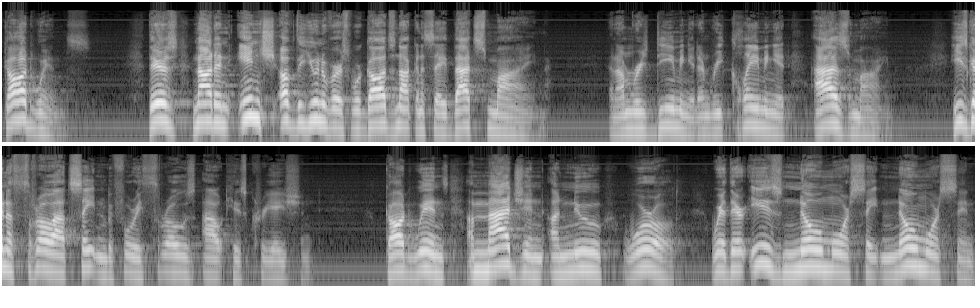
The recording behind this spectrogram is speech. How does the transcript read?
God wins. There's not an inch of the universe where God's not going to say, That's mine. And I'm redeeming it and reclaiming it as mine. He's going to throw out Satan before he throws out his creation. God wins. Imagine a new world where there is no more Satan, no more sin.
